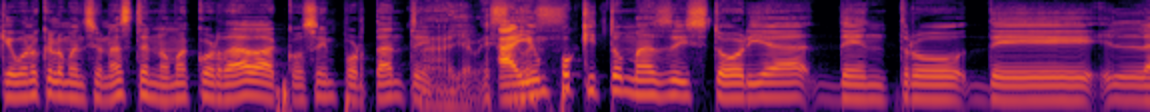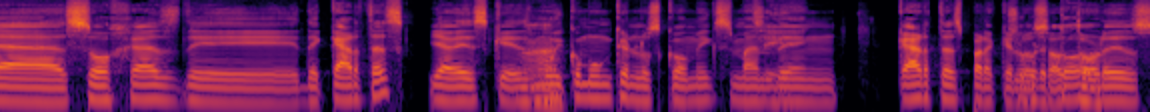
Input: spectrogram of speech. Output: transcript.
qué bueno que lo mencionaste, no me acordaba, cosa importante. Ah, ya ves. Hay un poquito más de historia dentro de las hojas de, de cartas. Ya ves que es muy común que en los cómics manden cartas para que los todo. autores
